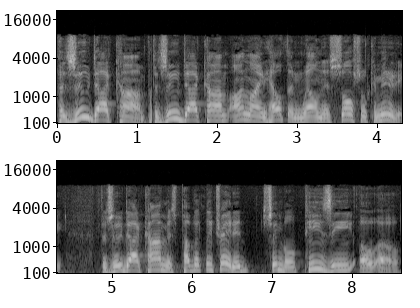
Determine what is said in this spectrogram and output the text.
Pazoo.com. Pazoo.com online health and wellness social community. Pazoo.com is publicly traded, symbol PZOO.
